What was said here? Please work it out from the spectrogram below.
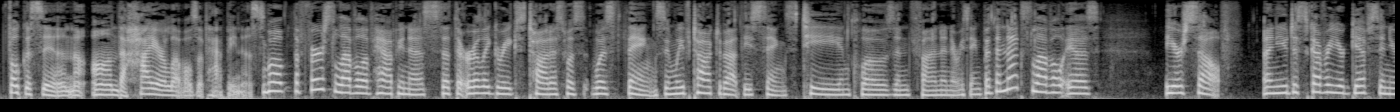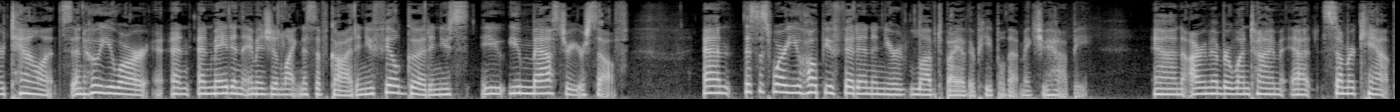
focus in on the higher levels of happiness. Well, the first level of happiness that the early Greeks taught us was was things, and we've talked about these things, tea and clothes and fun and everything. But the next level is yourself. And you discover your gifts and your talents and who you are and, and made in the image and likeness of God. And you feel good and you, you, you master yourself. And this is where you hope you fit in and you're loved by other people. That makes you happy. And I remember one time at summer camp,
